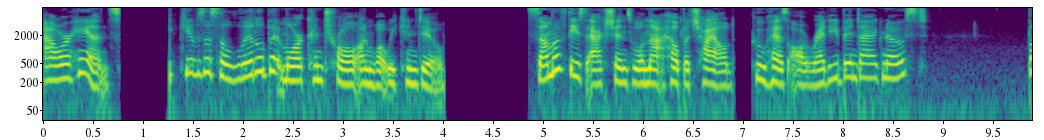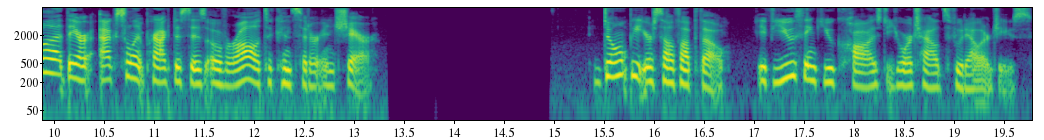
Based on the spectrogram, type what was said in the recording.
our hands. It gives us a little bit more control on what we can do. Some of these actions will not help a child who has already been diagnosed, but they are excellent practices overall to consider and share. Don't beat yourself up, though, if you think you caused your child's food allergies.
